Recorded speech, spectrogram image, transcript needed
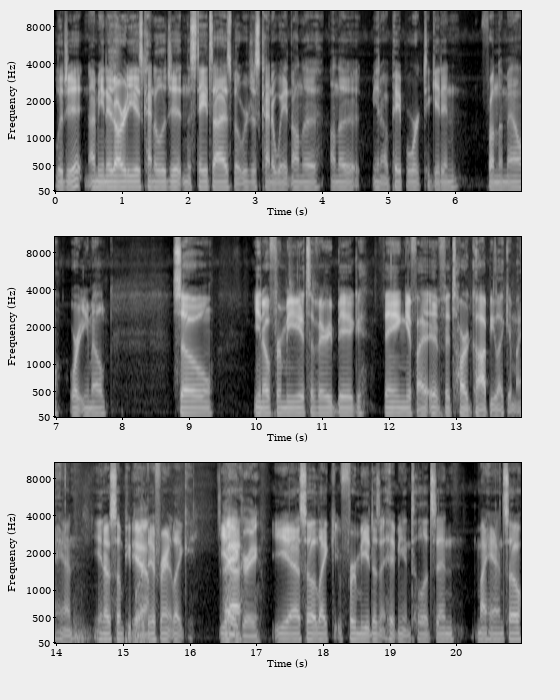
legit. I mean, it already is kind of legit in the state's eyes, but we're just kind of waiting on the on the you know paperwork to get in from the mail or emailed. So, you know, for me, it's a very big thing if I if it's hard copy like in my hand. You know, some people Yeah. are different. Like, yeah, I agree. yeah. So like for me, it doesn't hit me until it's in my hand. So,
